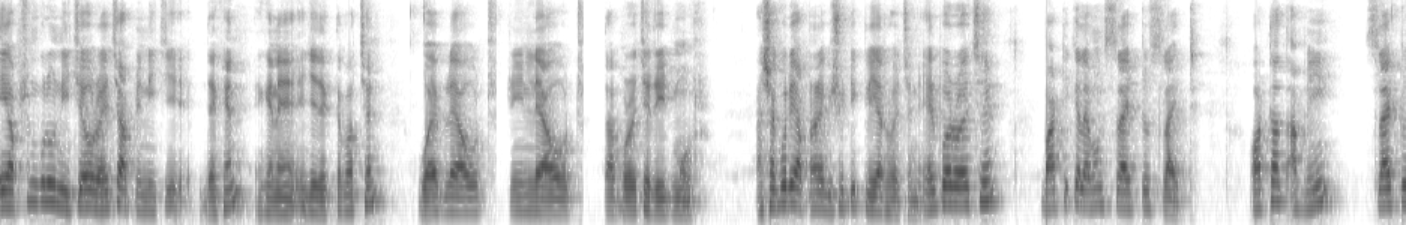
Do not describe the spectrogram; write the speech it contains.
এই অপশনগুলো নিচেও রয়েছে, আপনি নিচে দেখেন, এখানে এই যে দেখতে পাচ্ছেন ওয়েব লেআউট প্রিন্ট লেআউট তারপর রয়েছে রিড মোর আশা করি আপনারা এই বিষয়টি ক্লিয়ার হয়েছেন। এরপর রয়েছে ভার্টিক্যাল এবং স্লাইড টু স্লাইড অর্থাৎ আপনি স্লাইড টু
